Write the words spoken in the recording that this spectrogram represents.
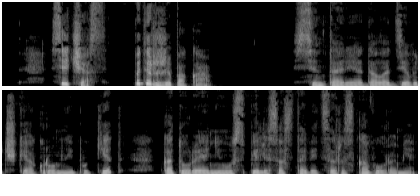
— Сейчас, подержи пока. Синтария дала девочке огромный букет, который они успели составить за разговорами,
